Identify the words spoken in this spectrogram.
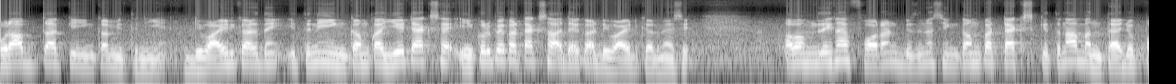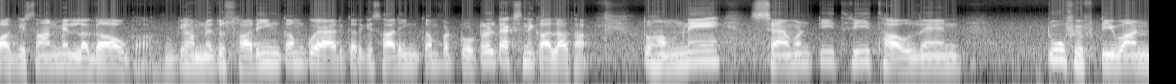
और अब तक की इनकम इतनी है। डिवाइड कर दें, इतनी इनकम का ये टैक्स है, एक रुपये का टैक्स आ जाएगा डिवाइड करने से। अब हमने देखना है फॉरेन बिज़नेस इनकम का टैक्स कितना बनता है जो पाकिस्तान में लगा होगा, क्योंकि हमने तो सारी इनकम को ऐड करके सारी इनकम पर टोटल टैक्स निकाला था। तो हमने seventy three thousand two fifty one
